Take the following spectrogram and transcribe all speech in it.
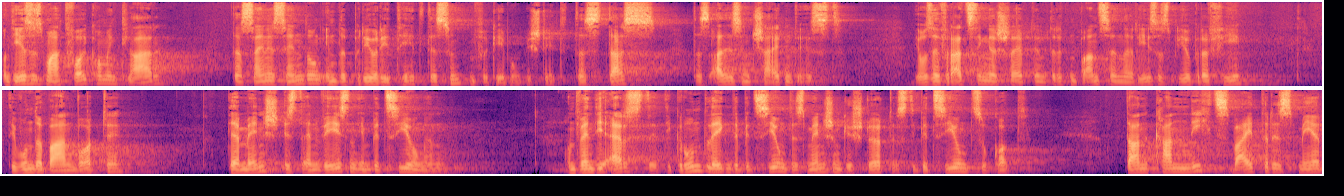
Und Jesus macht vollkommen klar, dass seine Sendung in der Priorität der Sündenvergebung besteht, dass das das alles Entscheidende ist. Josef Ratzinger schreibt im dritten Band seiner Jesus-Biografie die wunderbaren Worte, der Mensch ist ein Wesen in Beziehungen. Und wenn die erste, die grundlegende Beziehung des Menschen gestört ist, die Beziehung zu Gott, dann kann nichts weiteres mehr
